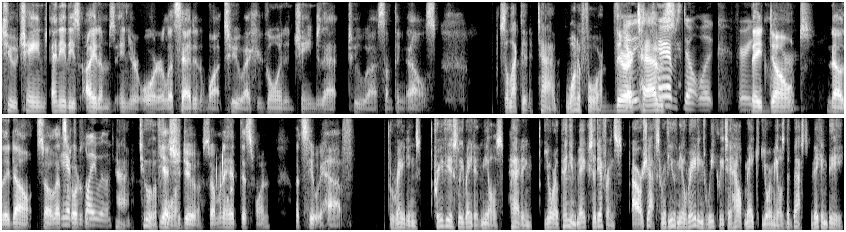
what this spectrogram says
to change any of these items in your order. Let's say I didn't want to, I could go in and change that to uh, something else. Selected. Tab. 1 of 4. There yeah, are tabs, tabs don't look very. they clear. don't. No, they don't. So let's you have go to, to, play the. with them. Tab. 2 of 4. Yes, you do. So I'm going to hit this one. Let's see what we have. Ratings. Previously rated meals. Heading. Your opinion makes a difference. Our chefs review meal ratings weekly to help make your meals the best they can be.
